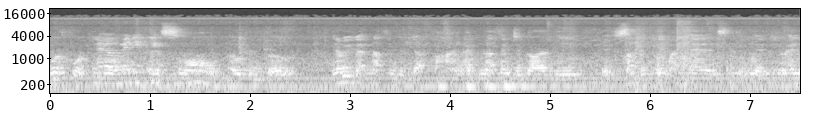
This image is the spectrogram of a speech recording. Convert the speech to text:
We're four I people know many in a people- small open boat. We've nothing to duck behind. I have nothing to guard me. If something hit my head, something hit, you know, any,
